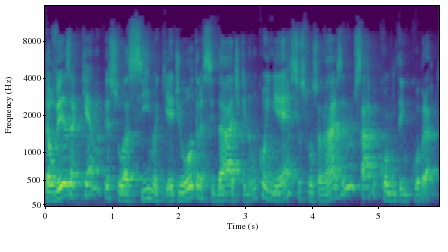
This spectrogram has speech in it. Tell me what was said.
Talvez aquela pessoa acima que é de outra cidade, que não conhece os funcionários, ele não sabe como tem que cobrar.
